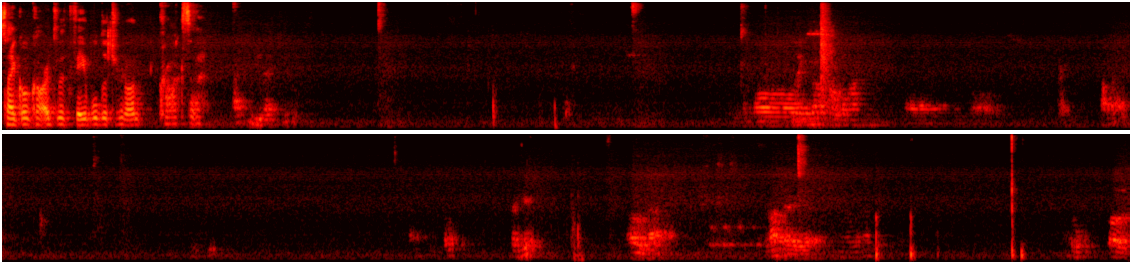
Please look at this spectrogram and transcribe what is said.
Cycle cards with Fable to turn on Kroxa. I can do that too. Balls, Like number one. uh, balls. Alright. Right here. Oh, that. Not there yet. Oh, oh,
